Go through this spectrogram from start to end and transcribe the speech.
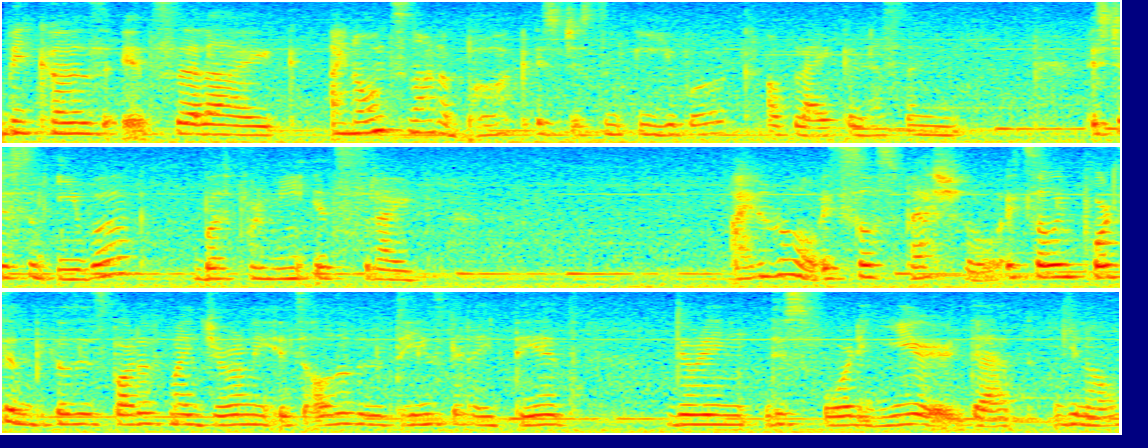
because it's uh, like I know it's not a book it's just an ebook of like less than it's just an ebook but for me it's like I don't know, it's so special. It's so important because it's part of my journey. It's all of the things that I did during this 40 year that, you know,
